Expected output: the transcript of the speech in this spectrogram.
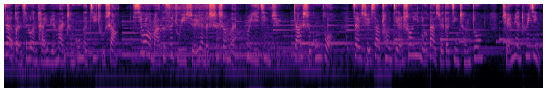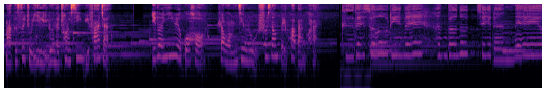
在本次论坛圆满成功的基础上，希望马克思主义学院的师生们锐意进取、扎实工作，在学校创建双一流大学的进程中，全面推进马克思主义理论的创新与发展。一段音乐过后，让我们进入书香北化板块。 그대 소리내 한번 웃질 않네요.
